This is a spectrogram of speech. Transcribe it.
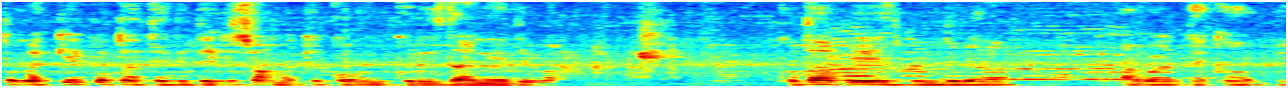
তোমরা কে কোথা থেকে দেখেছ, আমাকে কমেন্ট করে জানিয়ে দেবা। কোথা পেয়েছ, বন্ধুরা? আবার দেখা হবে।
